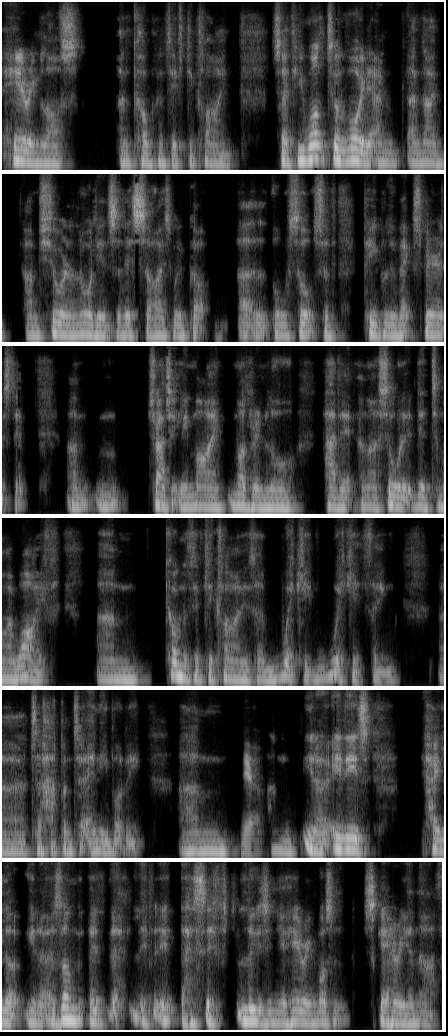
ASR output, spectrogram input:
hearing loss and cognitive decline. So if you want to avoid it, and, and I, am sure in an audience of this size, we've got uh, all sorts of people who've experienced it. Um, tragically, my mother-in-law had it, and I saw what it did to my wife. Um, cognitive decline is a wicked, wicked thing uh, to happen to anybody. Um, yeah, and you know it is. Hey, look, you know, as long if, if, as if losing your hearing wasn't scary enough,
